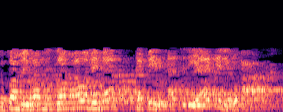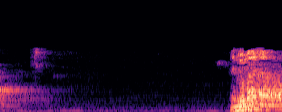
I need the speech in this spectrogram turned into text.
sasa ameivaa muislamu au ameivaa kafiri asili yake ni kuhara. na ndio maana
